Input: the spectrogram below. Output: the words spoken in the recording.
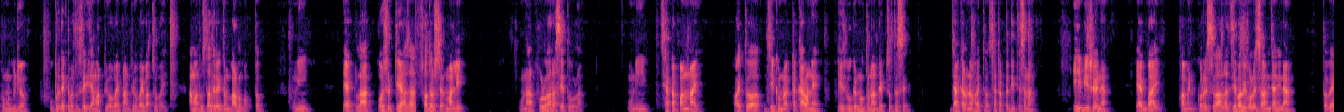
প্রমোট ভিডিও। উপরে দেখতে পাচ্ছ এই যে আমার প্রিয় ভাই প্রাণপ্রিয় ভাই, বাচ্চু ভাই। আমার উস্তাদের একজন ভালো ভক্ত। উনি এক লাখ পঁয়ষট্টি হাজার সদস্যের মালিক। ওনার ফলোয়ার আছে এতগুলা। উনি সেট পান নাই। হয়তো যে কোনো একটা কারণে ফেসবুকের নতুন আপডেট চলতেছে, যার কারণে হয়তো সেট আপটা দিতেছে না। এই বিষয় না, এক ভাই কমেন্ট করেছ, আল্লাহ যেভাবে বলেছ, আমি জানি না। তবে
